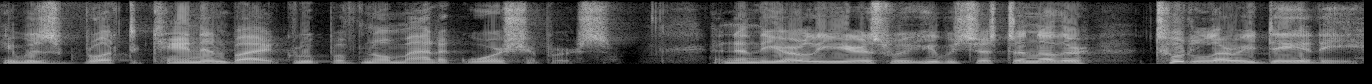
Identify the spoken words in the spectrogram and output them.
He was brought to Canaan by a group of nomadic worshippers. And in the early years, he was just another tutelary deity,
